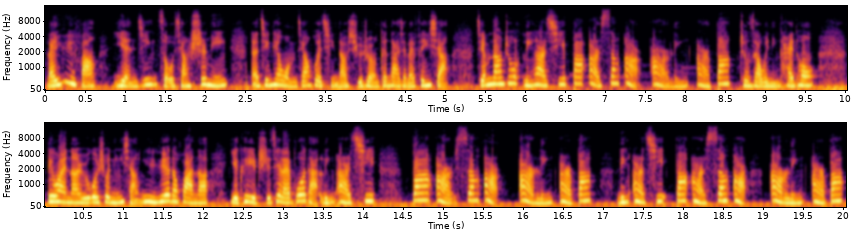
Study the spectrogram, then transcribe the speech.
来？预防眼睛走向失明。那今天我们将会请到徐主任跟大家来分享。节目当中，零二七八二三二二零二八正在为您开通。另外呢，如果说您想预约的话呢，也可以直接来拨打零二七八二三二二零二八零二七八二三二二零二八。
